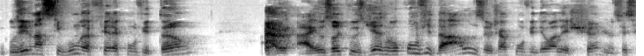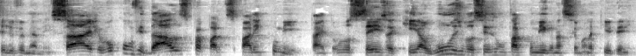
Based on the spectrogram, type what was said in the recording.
Inclusive na segunda-feira é com o Vitão, Aí, aí, os outros dias eu vou convidá-los, eu já convidei o Alexandre, não sei se ele viu minha mensagem, eu vou convidá-los para participarem comigo, tá? Então vocês aqui, alguns de vocês vão estar comigo na semana que vem.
